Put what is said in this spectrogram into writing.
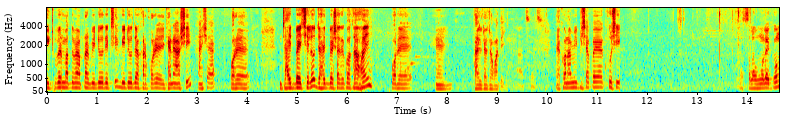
ইউটিউবের মাধ্যমে আপনার ভিডিও দেখছি ভিডিও দেখার পরে এখানে আসি আসা পরে জাহিদ ভাই ছিল জাহিদ ভাইয়ের সাথে কথা হয় পরে এই ফাইলটা জমা দিই। আচ্ছা আচ্ছা। এখন আমি ভিসা পেয়ে খুশি। আসসালামু আলাইকুম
